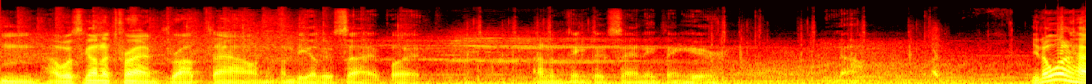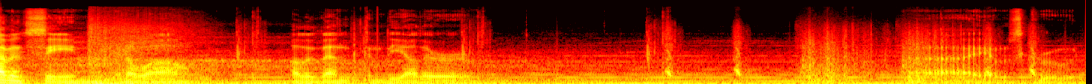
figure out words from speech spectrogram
Hmm, I was gonna try and drop down on the other side, but I don't think there's anything here. No. You know what I haven't seen in a while? Other than in the other... I am screwed.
